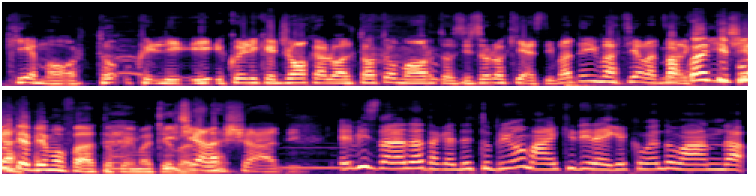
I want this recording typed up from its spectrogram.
Chi è morto? Quindi i- quelli che giocano al Toto morto si sono chiesti, ma dei Mattia Mazzara, Ma quanti punti ha- abbiamo fatto con i Mattia Chi ci ha lasciati? E vista la data che ha detto prima Mike, direi che come domanda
